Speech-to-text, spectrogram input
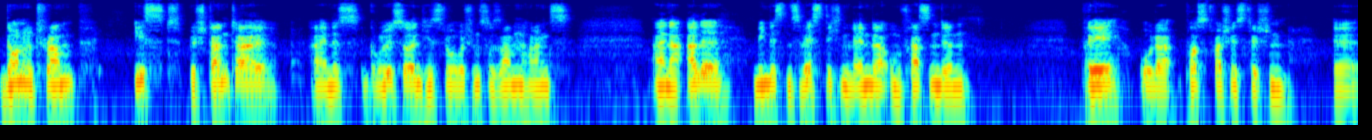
Donald Trump ist Bestandteil eines größeren historischen Zusammenhangs einer alle mindestens westlichen Länder umfassenden prä- oder postfaschistischen äh,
